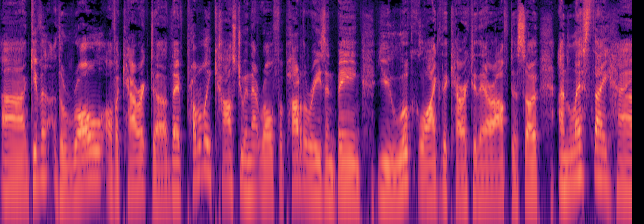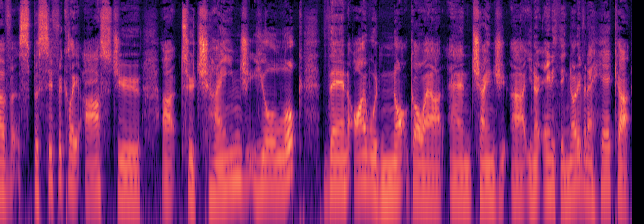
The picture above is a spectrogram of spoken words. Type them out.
uh, given the role of a character, they've probably cast you in that role for part of the reason being you look like the character they're after. So unless they have specifically asked you uh, to change your look, then I would not go out and change, uh, you know, anything, not even a haircut.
